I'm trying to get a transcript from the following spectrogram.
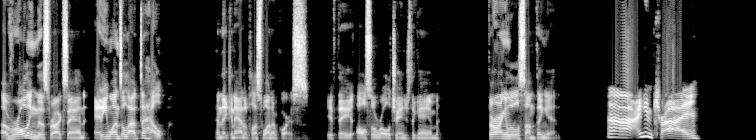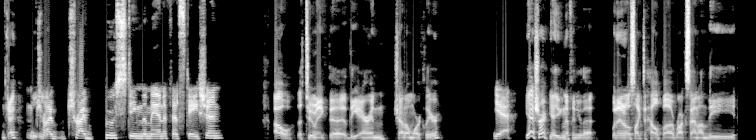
of rolling this, Roxanne, anyone's allowed to help, and they can add a plus one, of course, if they also roll change the game, throwing a little something in. Uh, I can try. Okay. Try try boosting the manifestation. Oh, to make the the Aaron shadow more clear. Yeah. Yeah, sure. Yeah, you can definitely do that. Would anyone else like to help uh, Roxanne on the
